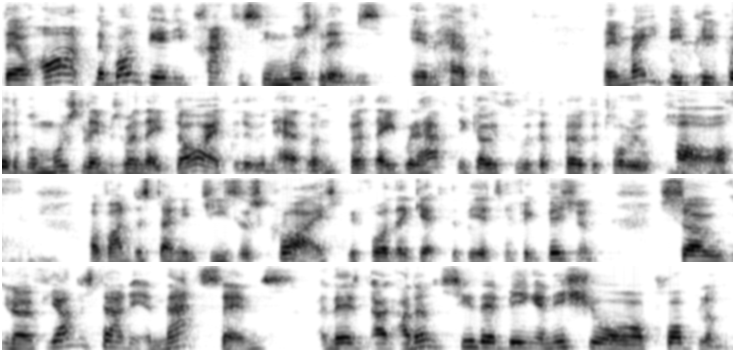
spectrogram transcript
There aren't, there won't be any practicing Muslims in heaven. There may be people that were Muslims when they died that are in heaven, but they would have to go through the purgatorial path of understanding Jesus Christ before they get to the beatific vision. So, you know, if you understand it in that sense, there's, I, I don't see there being an issue or a problem.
